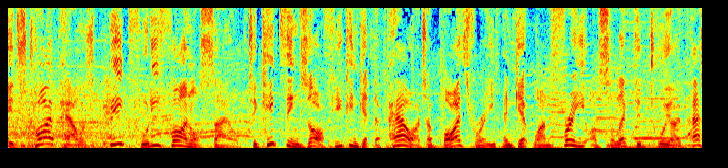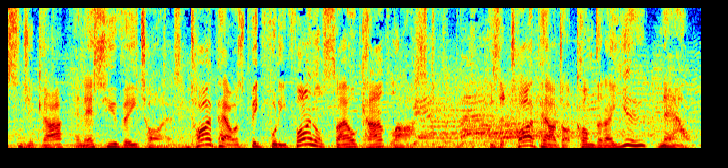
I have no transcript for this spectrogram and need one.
It's Tyre Power's Big Footy Final Sale. To kick things off, you can get the power to buy three and get one free on selected Toyo passenger car and SUV tyres. Tyre Power's Big Footy Final Sale can't last. Visit tyrepower.com.au now.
